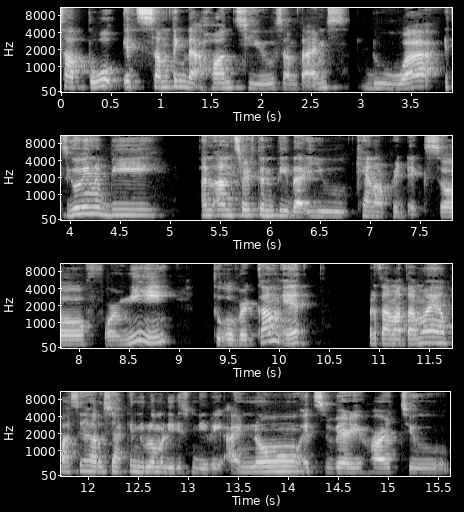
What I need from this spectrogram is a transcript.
satu, it's something that haunts you sometimes. Dua, it's going to be an uncertainty that you cannot predict. So for me to overcome it, pertama-tama yang pasti harus yakin dulu sama diri sendiri. I know it's very hard to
